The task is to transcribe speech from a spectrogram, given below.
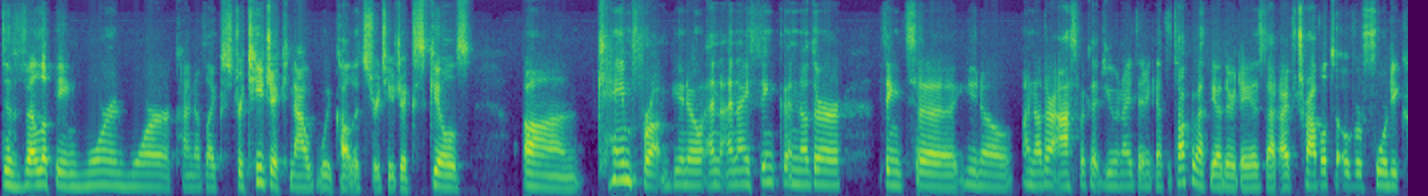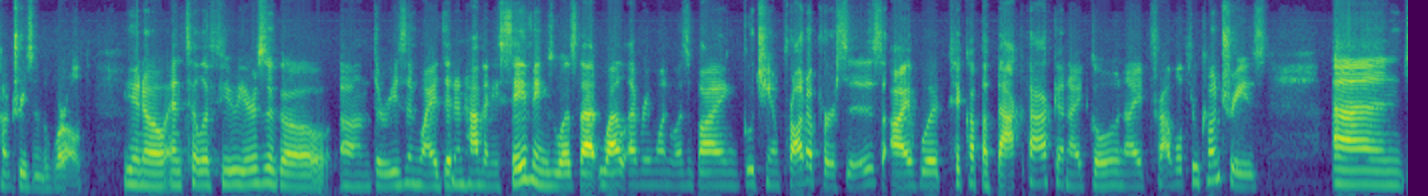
developing more and more kind of like strategic now we call it strategic skills um, came from you know? And and i think another thing to you know another aspect that you and i didn't get to talk about the other day is that i've traveled to over 40 countries in the world you know? Until a few years ago um, the reason why i didn't have any savings was that while everyone was buying gucci and prada purses i would pick up a backpack and i'd go and i'd travel through countries. And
